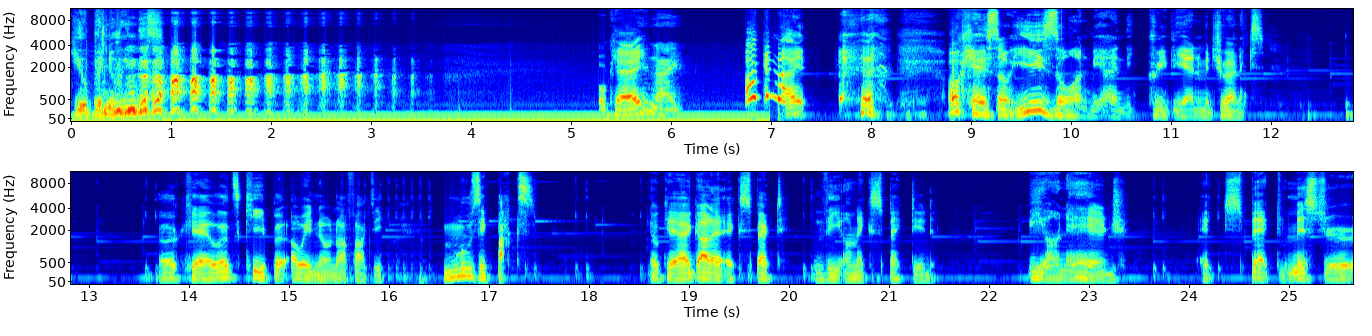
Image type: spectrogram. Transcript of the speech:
you've been doing this? Okay. Good night. Oh, good night. okay, so he's the one behind the creepy animatronics. Okay, let's keep it. Oh, wait, no, not Foxy. Music box. Okay, I gotta expect the unexpected. Be on edge. Expect Mr.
